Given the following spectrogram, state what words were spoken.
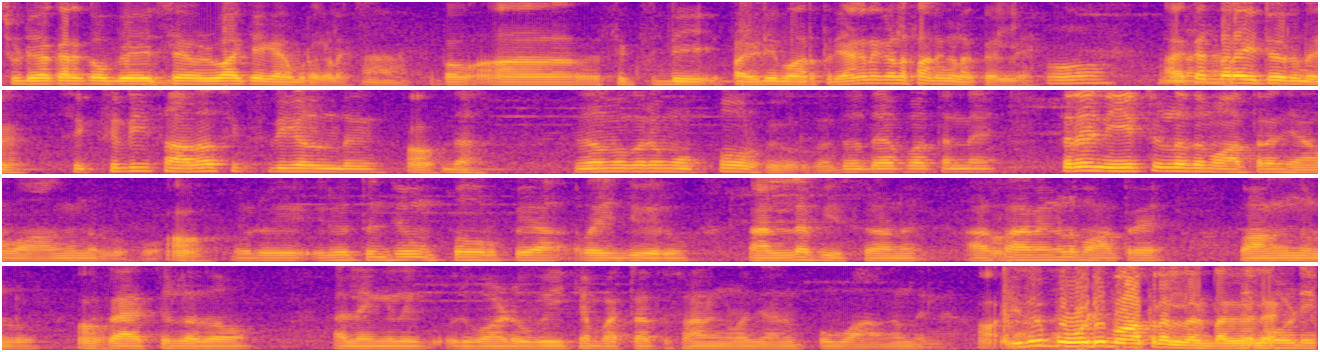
സ്റ്റുഡിയോക്കാരൊക്കെ ഉപയോഗിച്ച് ഒഴിവാക്കിയ ക്യാമറകളെ. ഇപ്പം six D five D mark three അങ്ങനെയൊക്കെയുള്ള സാധനങ്ങളൊക്കെ അല്ലേ? ഓ അതൊക്കെ എന്താ റേറ്റ് വരുന്നത് സിക്സ് ഡി സാധാ സിക്സ് ഡികളുണ്ട് ഇതാ നമുക്കൊരു മുപ്പത് റുപ്യ കൊടുക്കും. ഇത് ഇതേപോലെ തന്നെ ഇത്രയും നീറ്റുള്ളത് മാത്രമേ ഞാൻ വാങ്ങുന്നുള്ളൂ ഇപ്പോൾ ഒരു ഇരുപത്തഞ്ച് മുപ്പത് റുപ്യ റേഞ്ച് വരും. നല്ല പീസാണ് ആ സാധനങ്ങൾ മാത്രമേ വാങ്ങുന്നുള്ളൂ. സ്ക്രാച്ച് ഉള്ളതോ അല്ലെങ്കിൽ ഒരുപാട് ഉപയോഗിക്കാൻ പറ്റാത്ത സാധനങ്ങളോ ഞാൻ ഇപ്പോൾ വാങ്ങുന്നില്ല. ഇത് ബോഡി മാത്രമല്ല ബോഡി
